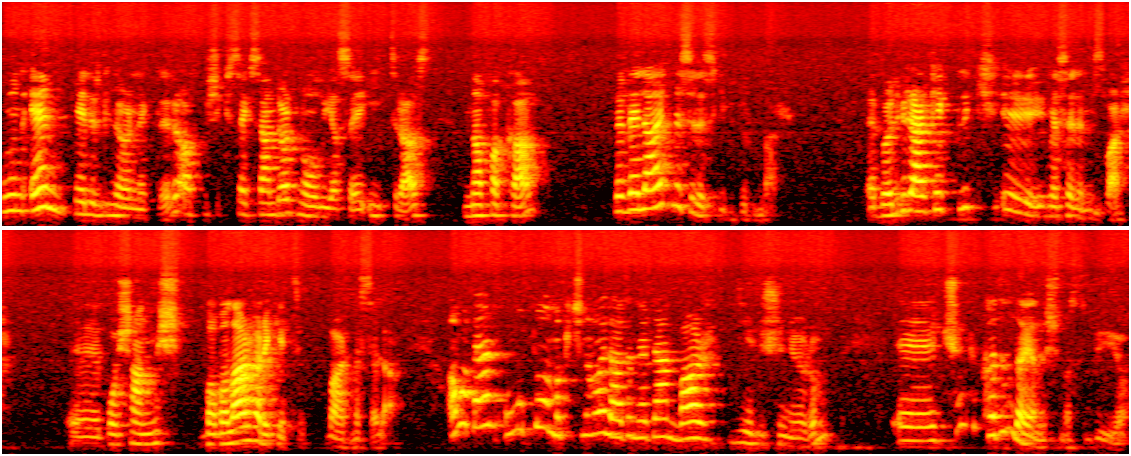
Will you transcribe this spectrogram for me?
Bunun en belirgin örnekleri 62-84 nolu yasaya itiraz, nafaka ve velayet meselesi gibi durumlar. E, böyle bir erkeklik e, meselemiz var. E, boşanmış babalar hareketi var mesela. Ama ben umutlu olmak için hala da neden var diye düşünüyorum. çünkü kadın dayanışması büyüyor.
